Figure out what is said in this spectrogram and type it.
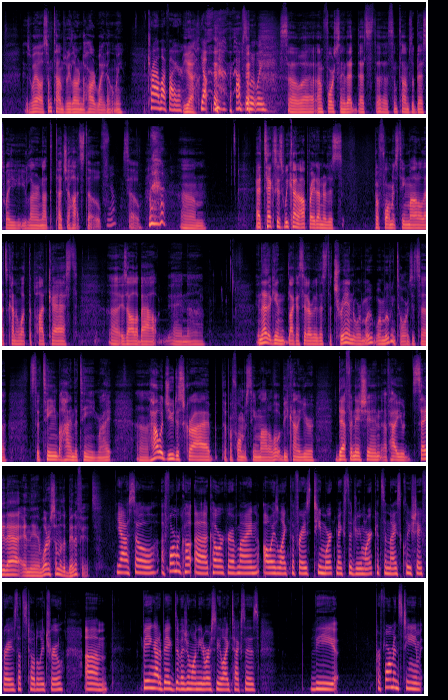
as well. Sometimes we learn the hard way, don't we? Trial by fire. Yeah. Yep. Absolutely. so uh, unfortunately, that that's the sometimes the best way you, you learn not to touch a hot stove. Yeah. So, um, at Texas, we kind of operate under this performance team model. That's kind of what the podcast uh, is all about, and uh, and that again, like I said earlier, that's the trend we're mo- we're moving towards. It's a it's the team behind the team, right? Uh, how would you describe the performance team model? What would be kind of your definition of how you would say that, and then what are some of the benefits? Yeah, so a former co- uh, coworker of mine always liked the phrase "teamwork makes the dream work." It's a nice cliche phrase. That's totally true. Um, being at a big Division One university like Texas, the performance team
